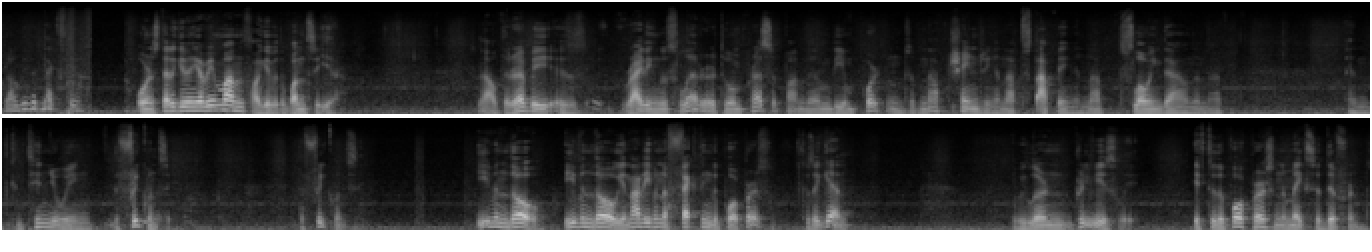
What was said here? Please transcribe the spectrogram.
but I'll give it next year. Or instead of giving every month, I'll give it once a year. Now the Rebbe is writing this letter to impress upon them the importance of not changing and not stopping and not slowing down and not and continuing the frequency. The frequency. Even though, even though you're not even affecting the poor person. Because again, we learned previously, if to the poor person it makes a difference,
